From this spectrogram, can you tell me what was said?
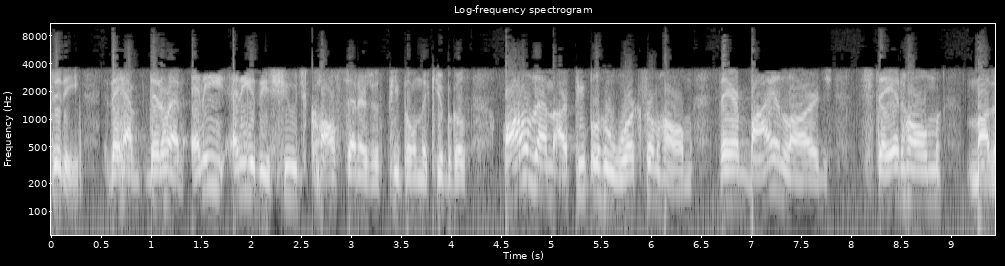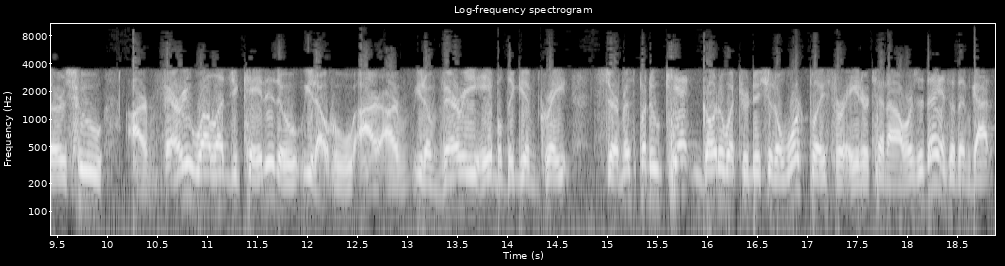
City. They have they don't have any any of these huge call centers with people in the cubicles. All of them are people who work from home. They are by and large stay at home mothers who are very well educated, who you know who are are you know very able to give great service, but who can't go to a traditional workplace for eight or ten hours a day. And so they've got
